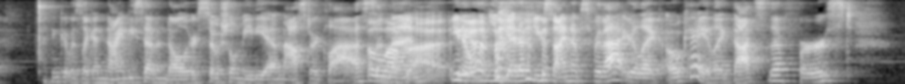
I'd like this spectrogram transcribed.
I think it was like a $97 social media masterclass. I and love then, that. you know, yeah. when you get a few signups for that, you're like, okay, like that's the first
